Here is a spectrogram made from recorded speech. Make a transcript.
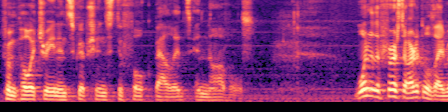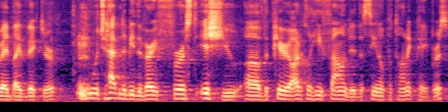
from poetry and inscriptions to folk ballads and novels. One of the first articles I read by Victor, which happened to be the very first issue of the periodical he founded, the Sino-Platonic Papers,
